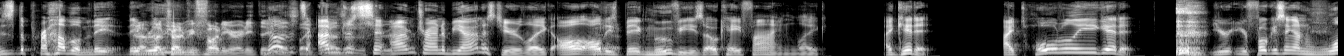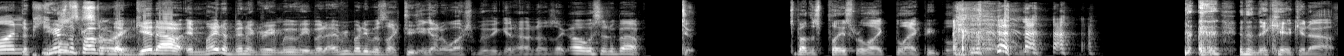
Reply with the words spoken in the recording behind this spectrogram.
this is the problem. They they And I'm really not trying to be funny or anything. No, That's like I'm just saying. I'm trying to be honest here. Like all all these big movies, okay, fine. Like I get it. I totally get it. you're you're focusing on one The- here's the problem: story. like Get Out, it might have been a great movie, but everybody was like, "Dude, you gotta watch the movie Get Out." And I was like, "Oh, what's it about?" Dude, it's about this place where like black people, and, then, and then they can't get out.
